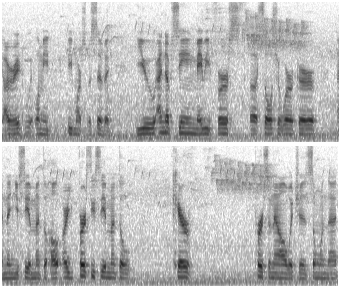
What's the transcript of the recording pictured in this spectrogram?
let me be more specific. You end up seeing maybe first a social worker, and then you see a mental health, or first you see a mental care personnel, which is someone that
